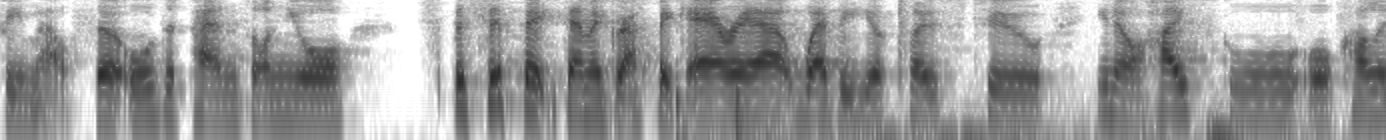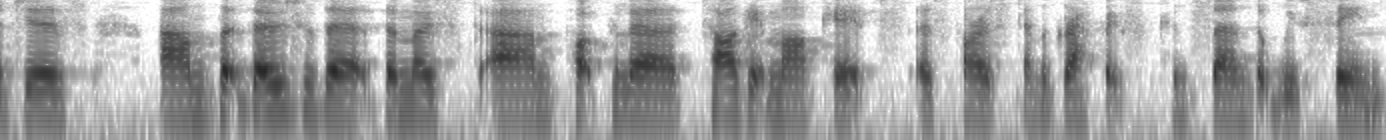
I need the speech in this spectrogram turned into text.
female. So it all depends on your specific demographic area, whether you're close to, you know, high school or colleges. Um, but those are the, the most um, popular target markets as far as demographics concerned that we've seen.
